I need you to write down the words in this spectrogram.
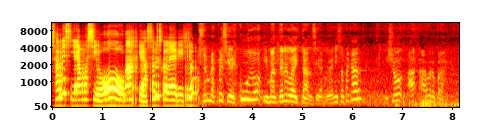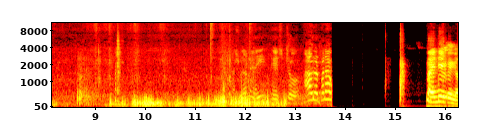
¿sabes? Y hago así, oh, magia, ¿sabes? Con la edición. Hacer una especie de escudo y mantener la distancia. Me venís a atacar y yo abro para. Ayúdame ahí. Eso. Yo abro el paraguas. Magnífico,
